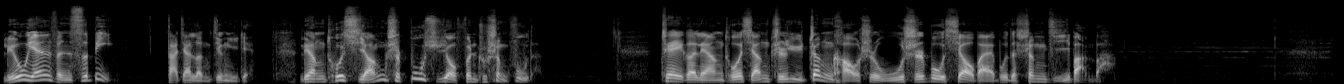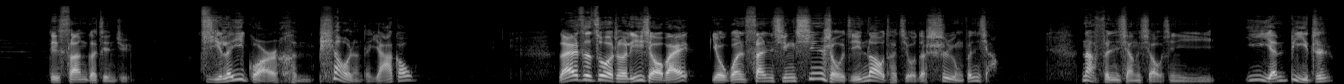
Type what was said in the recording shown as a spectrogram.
留言粉丝 B：大家冷静一点，两坨翔是不需要分出胜负的。这个两坨翔之欲正好是五十部笑百部的升级版吧。第三个金句，挤了一管很漂亮的牙膏。来自作者李小白有关三星新手机 Note 九的试用分享。那分享小心翼翼，一言蔽之，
